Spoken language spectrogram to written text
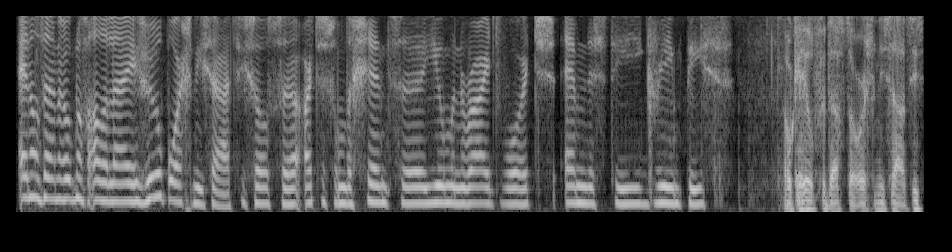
En dan zijn er ook nog allerlei hulporganisaties, zoals uh, Artsen zonder Grenzen, Human Rights Watch, Amnesty, Greenpeace. Ook heel verdachte organisaties.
